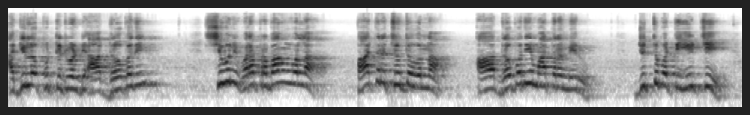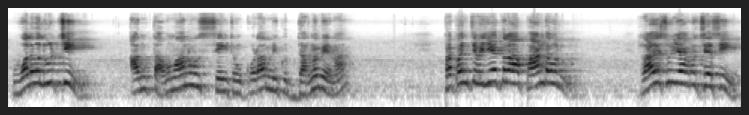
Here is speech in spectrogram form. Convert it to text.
అగ్నిలో పుట్టినటువంటి ఆ ద్రౌపది శివుని వరప్రభావం వల్ల పాతిరచ్యుతూ ఉన్న ఆ ద్రౌపది మాత్రం మీరు జుత్తుపట్టి ఈడ్చి వలవలూడ్చి అంత అవమానం చేయటం కూడా మీకు ధర్మమేనా? ప్రపంచ విజేతల ఆ పాండవులు రాజసూయాగం చేసి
